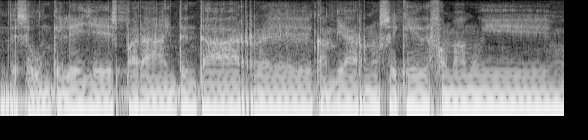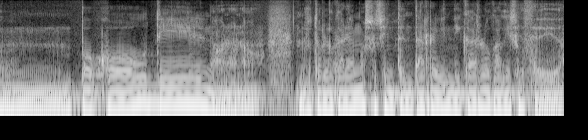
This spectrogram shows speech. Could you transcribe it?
de según qué leyes para intentar eh, cambiar no sé qué de forma muy mm, poco útil. No, no, no. Nosotros lo que haremos es intentar reivindicar lo que aquí ha sucedido.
